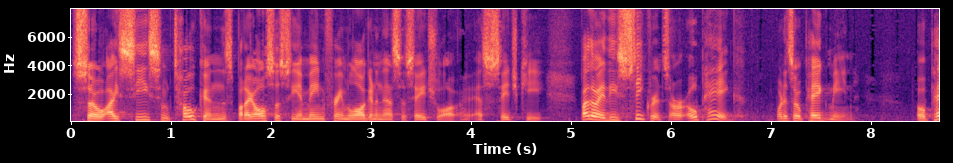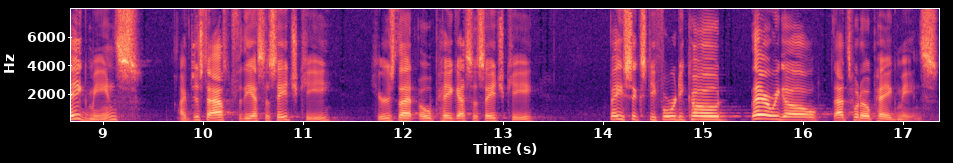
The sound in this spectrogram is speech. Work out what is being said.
So I see some tokens, but I also see a mainframe login and SSH, log, SSH key. By the way, these secrets are opaque. What does opaque mean? Opaque means I've just asked for the SSH key. Here's that opaque SSH key. Base64 decode, there we go. That's what opaque means.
